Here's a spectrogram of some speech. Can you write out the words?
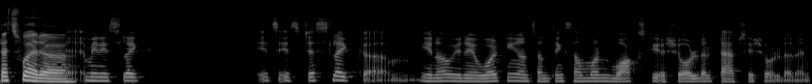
That's what uh I mean, it's like it's it's just like um, you know when you're working on something, someone walks to your shoulder, taps your shoulder, and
